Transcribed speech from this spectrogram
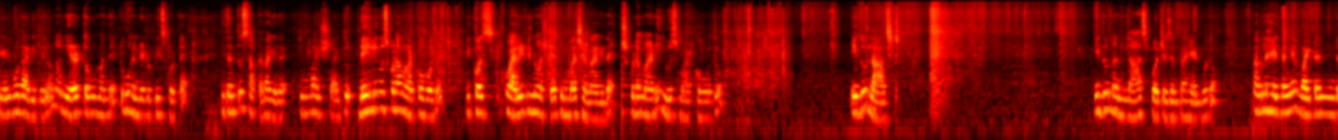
ಕೇಳ್ಬೋದಾಗಿತ್ತೇನೋ. ನಾನು ಎರಡು ತೊಗೊಂಬಂದೆ ಟೂ ಹಂಡ್ರೆಡ್ ರುಪೀಸ್ ಕೊಟ್ಟೆ. ಇದಂತೂ ಸಕ್ಕದಾಗಿದೆ ತುಂಬ ಇಷ್ಟ ಆಯಿತು. ಡೈಲಿ ಯೂಸ್ ಕೂಡ ಮಾಡ್ಕೋಬೋದು ಬಿಕಾಸ್ ಕ್ವಾಲಿಟಿನೂ ಅಷ್ಟೇ ತುಂಬ ಚೆನ್ನಾಗಿದೆ. ಅಷ್ಟು ಕೂಡ ಮಾಡಿ ಯೂಸ್ ಮಾಡ್ಕೋಬೋದು. ಇದು ಲಾಸ್ಟ್ ಇದು ನನ್ನ ಲಾಸ್ಟ್ ಪರ್ಚೇಸ್ ಅಂತ ಹೇಳ್ಬೋದು. ಆಗಲೇ ಹೇಳ್ದಂಗೆ ವೈಟ್ ಆ್ಯಂಡ್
